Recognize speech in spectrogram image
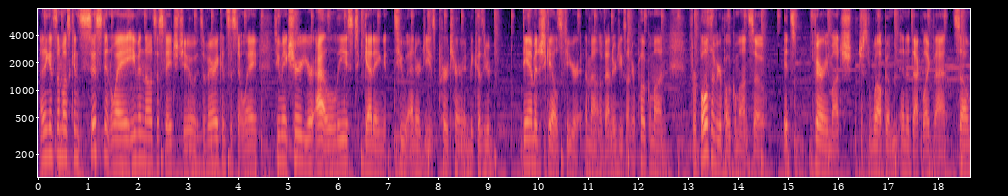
I think it's the most consistent way, even though it's a stage two, it's a very consistent way to make sure you're at least getting two energies per turn because your damage scales to your amount of energies on your Pokemon for both of your Pokemon. So it's very much just welcome in a deck like that. So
